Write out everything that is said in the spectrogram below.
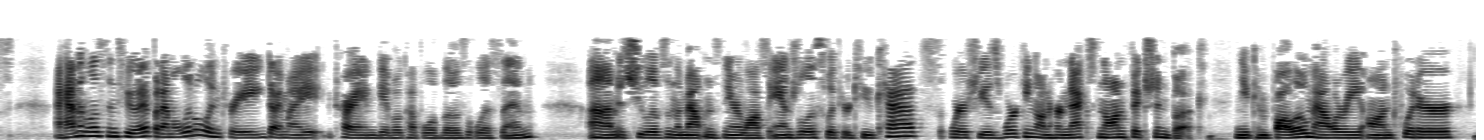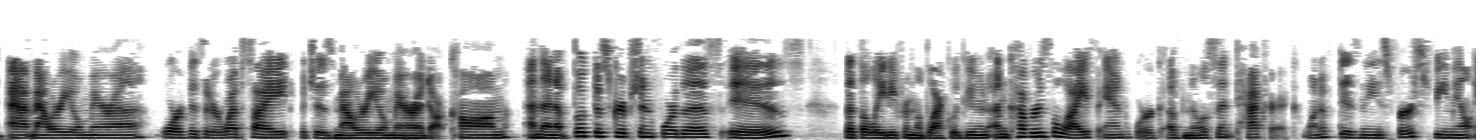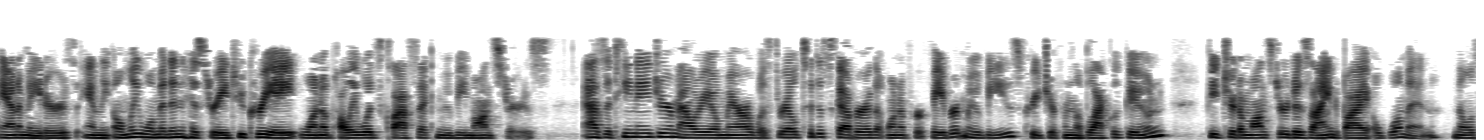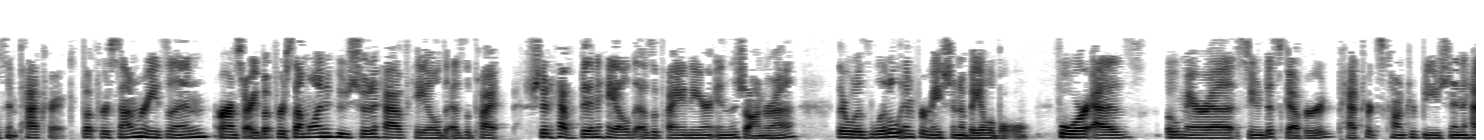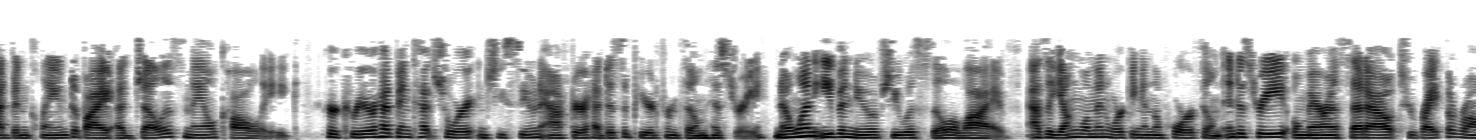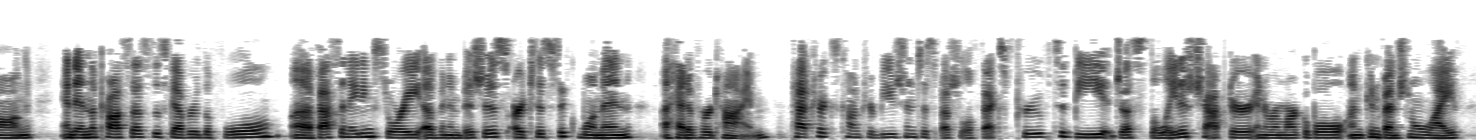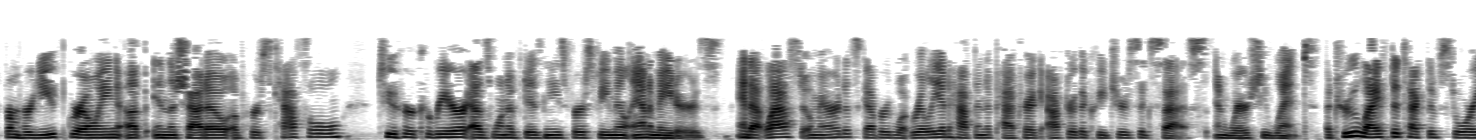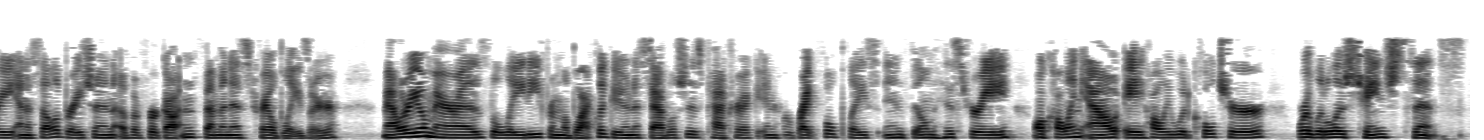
I haven't listened to it, but I'm a little intrigued. I might try and give a couple of those a listen. Um, she lives in the mountains near Los Angeles with her two cats, where she is working on her next nonfiction book. And you can follow Mallory on Twitter at Mallory O'Meara or visit her website, which is malloryomara.com. And then a book description for this is that the lady from the Black Lagoon uncovers the life and work of Millicent Patrick, one of Disney's first female animators and the only woman in history to create one of Hollywood's classic movie monsters. As a teenager, Mallory O'Meara was thrilled to discover that one of her favorite movies, Creature from the Black Lagoon, featured a monster designed by a woman, Millicent Patrick. But for some reason, or I'm sorry, but for someone who should have hailed as a pi- should have been hailed as a pioneer in the genre, there was little information available. For as O'Meara soon discovered, Patrick's contribution had been claimed by a jealous male colleague. Her career had been cut short and she soon after had disappeared from film history. No one even knew if she was still alive. As a young woman working in the horror film industry, O'Mara set out to right the wrong and in the process discovered the full, uh, fascinating story of an ambitious, artistic woman ahead of her time. Patrick's contribution to special effects proved to be just the latest chapter in a remarkable, unconventional life, from her youth growing up in the shadow of Hearst Castle to her career as one of Disney's first female animators. And at last, O'Meara discovered what really had happened to Patrick after the creature's success and where she went. A true life detective story and a celebration of a forgotten feminist trailblazer Mallory O'Mara's The Lady from the Black Lagoon establishes Patrick in her rightful place in film history while calling out a Hollywood culture where little has changed since.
